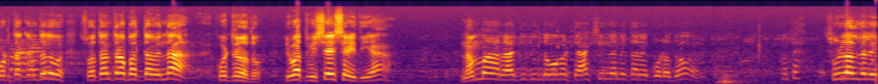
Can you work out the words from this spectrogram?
ಕೊಡ್ತಕ್ಕಂಥದ್ದು ಸ್ವತಂತ್ರ ಬದ್ಧವಿಂದ ಕೊಟ್ಟಿರೋದು. ಇವತ್ತು ವಿಶೇಷ ಇದೆಯಾ? ನಮ್ಮ ರಾಜ್ಯದಿಂದ ಹೋಗೋ ಟ್ಯಾಕ್ಸಿಂದನೇ ತಾನೇ ಕೊಡೋದು? ಮತ್ತೆ? ಸುಳ್ಳಲ್ದಲ್ಲಿ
